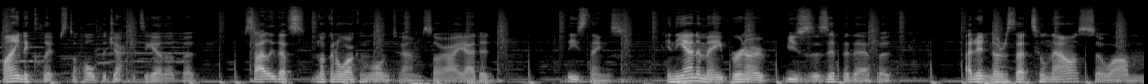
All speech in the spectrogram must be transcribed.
binder clips to hold the jacket together, but sadly that's not going to work in the long term, so I added these things. In the anime, Bruno uses a zipper there, but I didn't notice that till now, so um,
